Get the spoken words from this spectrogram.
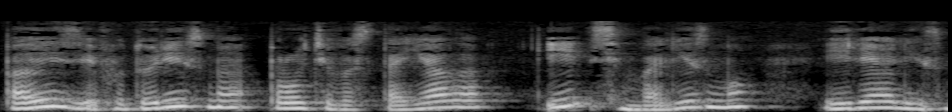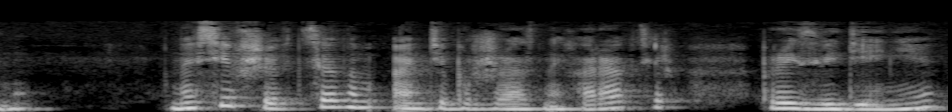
поэзия футуризма противостояла и символизму, и реализму. Носившие в целом антибуржуазный характер произведения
